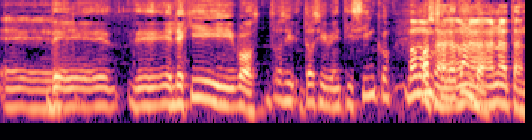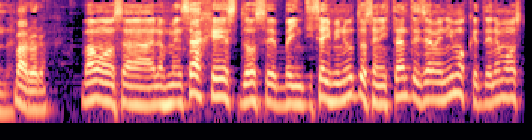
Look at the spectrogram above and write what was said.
Eh, De, de- elegí vos, 2 y, 2 y 25. Vamos a una- a una tanda. Bárbaro. Vamos a los mensajes, 12, 26 minutos en instantes, ya venimos que tenemos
